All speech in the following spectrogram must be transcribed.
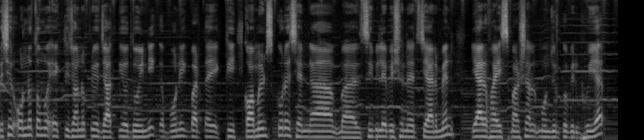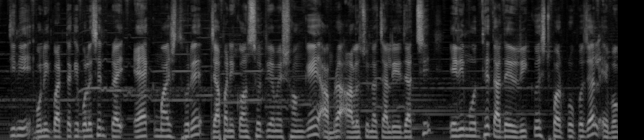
দেশের অন্যতম একটি জনপ্রিয় জাতীয় দৈনিক বণিক বার্তায় একটি কমেন্টস করেছেন সিভিল এভিয়েশনের chairman air vice marshal Manzur Kabir Bhuiyan. তিনি বণিক বার্তাকে বলেছেন, প্রায় এক মাস ধরে জাপানি কনসোর্টিয়ামের সঙ্গে আমরা আলোচনা চালিয়ে যাচ্ছি। এরই মধ্যে তাদের রিকোয়েস্ট ফর প্রপোজাল এবং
